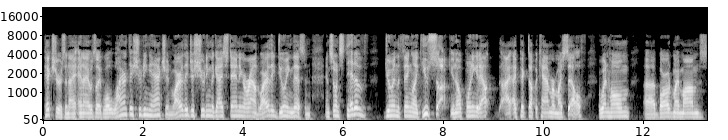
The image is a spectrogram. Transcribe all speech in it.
pictures. And I, and I was like, well, why aren't they shooting the action? Why are they just shooting the guys standing around? Why are they doing this? And, and so instead of doing the thing like, you suck, you know, pointing it out, I, I picked up a camera myself, went home, uh, borrowed my mom's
